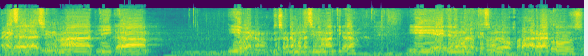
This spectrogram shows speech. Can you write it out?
Ahí sale la cinemática. Y bueno, nos saltamos la cinemática. Y ahí tenemos lo que son los pajarracos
